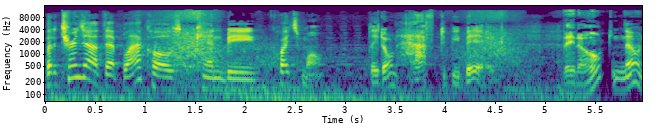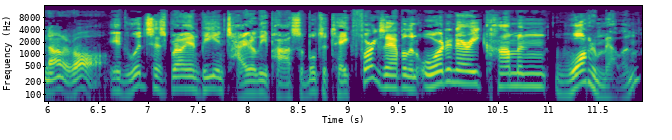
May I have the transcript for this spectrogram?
But it turns out that black holes can be quite small. They don't have to be big. They don't? No, not at all. It would, says Brian, be entirely possible to take, for example, an ordinary common watermelon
